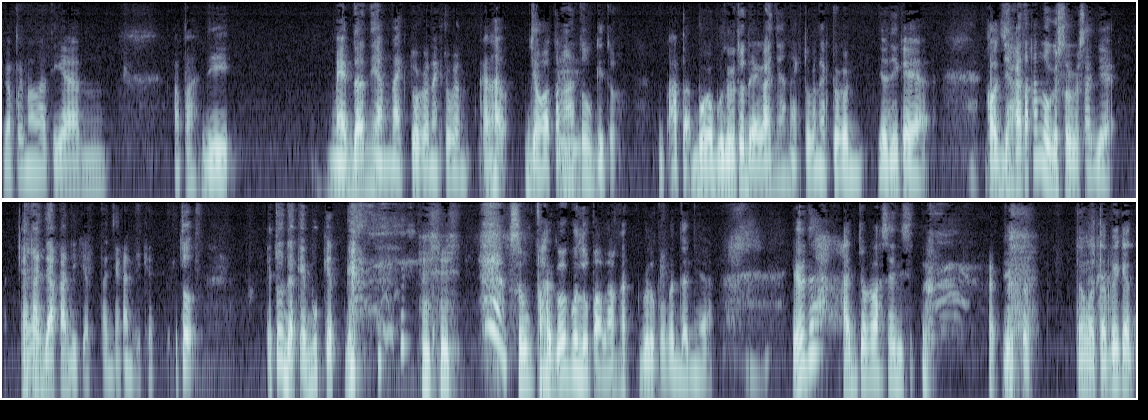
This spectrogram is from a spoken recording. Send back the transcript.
nggak pernah latihan apa di Medan yang naik turun naik turun. Karena Jawa Tengah Hmm. tuh gitu. Apa Borobudur tuh daerahnya naik turun naik turun. Jadi kayak kalau Jakarta kan lurus-lurus aja ya. Ya Iya. tanjakan dikit tanjakan dikit. Itu itu udah kayak bukit. Sumpah gue gue lupa banget gue lupa banget dan ya ya udah hancurlah saya di situ gitu Tunggu, tapi kayak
